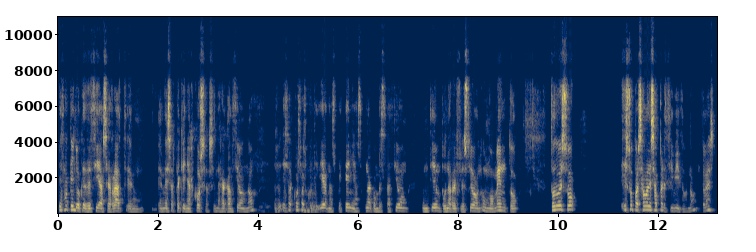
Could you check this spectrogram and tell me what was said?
Es aquello que decía Serrat en, esas pequeñas cosas, en esa canción, ¿no? Esas cosas cotidianas, pequeñas, una conversación, un tiempo, una reflexión, un momento. Todo eso eso pasaba desapercibido, ¿no? Entonces,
